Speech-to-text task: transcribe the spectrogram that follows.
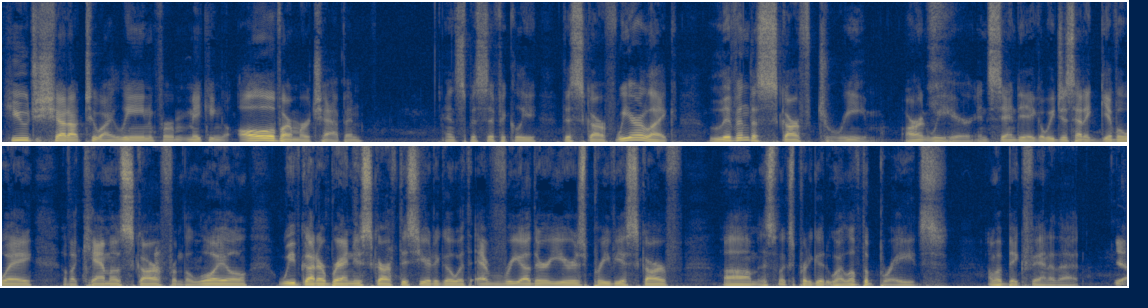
Huge shout out to Eileen for making all of our merch happen, and specifically this scarf. We are like living the scarf dream, aren't we, here in San Diego? We just had a giveaway of a camo scarf from the Loyal. We've got our brand new scarf this year to go with every other year's previous scarf. Um, this looks pretty good. Ooh, I love the braids. I'm a big fan of that. yeah.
